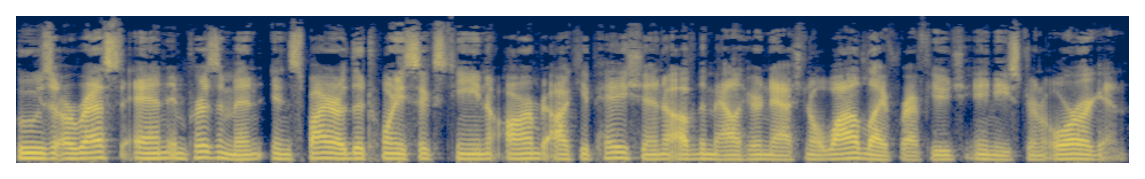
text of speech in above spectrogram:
whose arrest and imprisonment inspired the 2016 armed occupation of the Malheur National Wildlife Refuge in eastern Oregon.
